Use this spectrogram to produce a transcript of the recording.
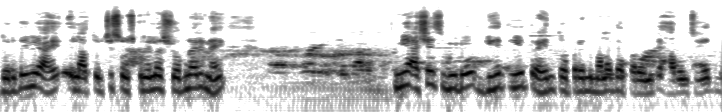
दुर्दैवी आहे. लातूरची संस्कृतीला शोभणारी नाही. मी असेच व्हिडिओ घेत येत राहीन तोपर्यंत मला त्या परवानगी हारून सय्यद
